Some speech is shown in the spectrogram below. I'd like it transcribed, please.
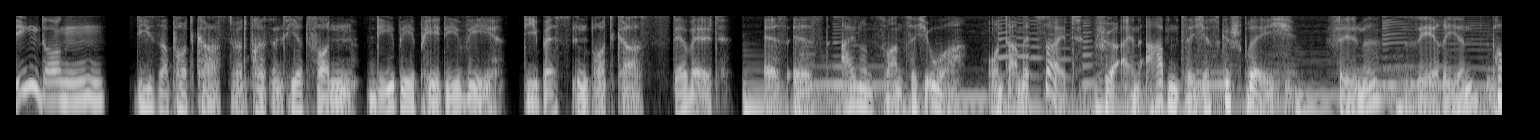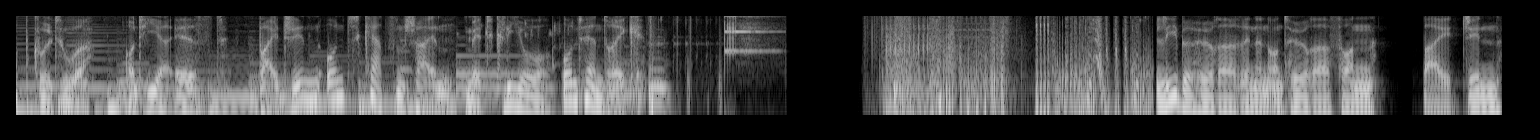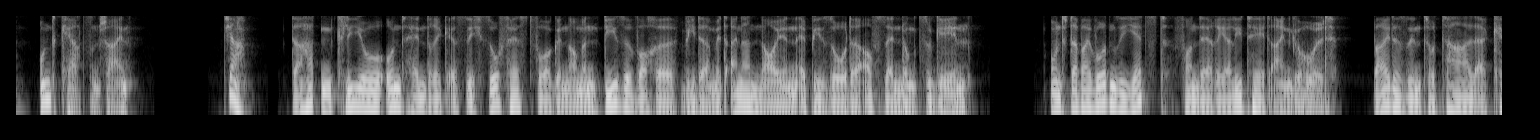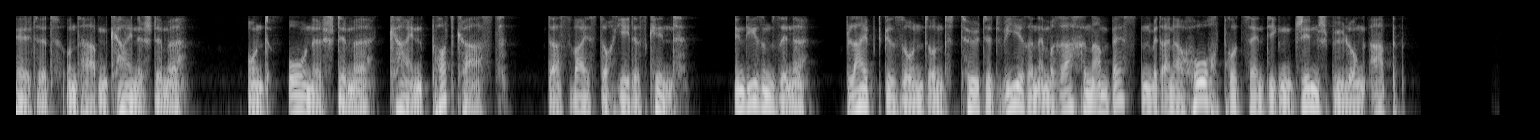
Ding Dong! Dieser Podcast wird präsentiert von dbpdw, die besten Podcasts der Welt. Es ist 21 Uhr und damit Zeit für ein abendliches Gespräch. Filme, Serien, Popkultur. Und hier ist bei Gin und Kerzenschein mit Clio und Hendrik. Liebe Hörerinnen und Hörer von bei Gin und Kerzenschein. Tja, da hatten Clio und Hendrik es sich so fest vorgenommen, diese Woche wieder mit einer neuen Episode auf Sendung zu gehen. Und dabei wurden sie jetzt von der Realität eingeholt. Beide sind total erkältet und haben keine Stimme. Und ohne Stimme kein Podcast. Das weiß doch jedes Kind. In diesem Sinne, bleibt gesund und tötet Viren im Rachen am besten mit einer hochprozentigen Gin-Spülung ab.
